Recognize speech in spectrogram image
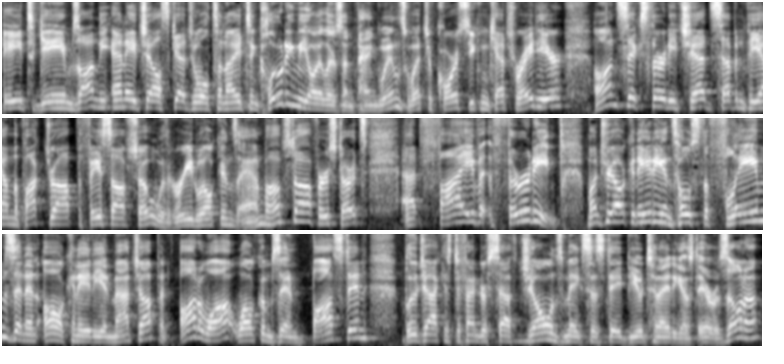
Eight games on the NHL schedule tonight, including the Oilers and Penguins, which of course you can catch right here on 6:30. Ched, 7 p.m. The puck drop, the face-off show with Reid Wilkins and Bob Stauffer starts at 5:30. Montreal Canadiens host the Flames in an all-Canadian matchup, and Ottawa welcomes in Boston. Blue Jackets defender Seth Jones makes his debut tonight against Arizona,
